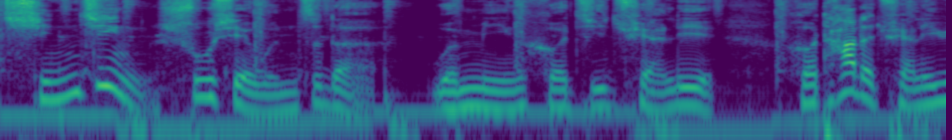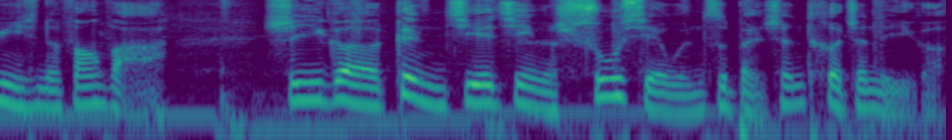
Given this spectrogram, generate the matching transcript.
情境书写文字的文明和及权利和它的权利运行的方法，是一个更接近书写文字本身特征的一个，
